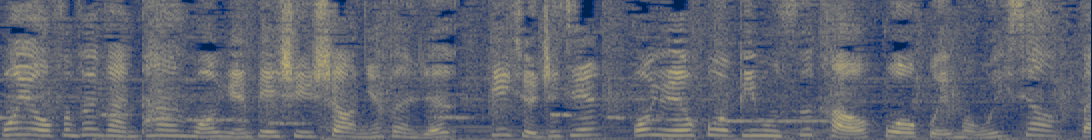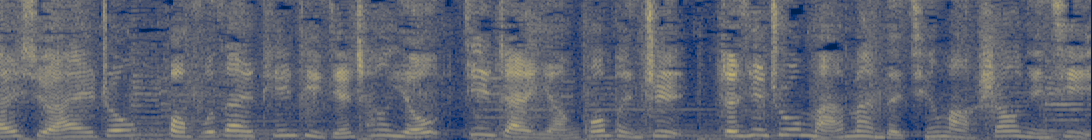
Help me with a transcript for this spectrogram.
网友纷纷感叹王源便是少年本人。冰雪之间，王源或闭目思考，或回眸微笑，白雪皑中仿佛在天地间畅游，尽展阳光本质，展现出满满的清朗少年气。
